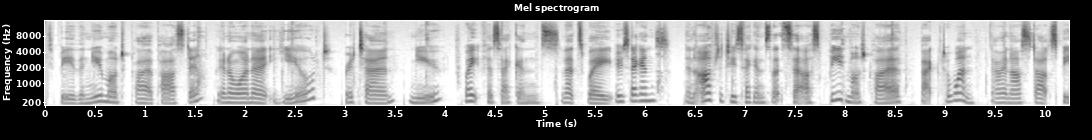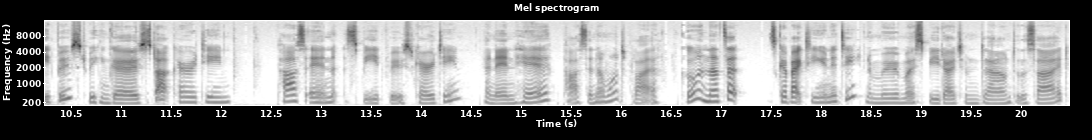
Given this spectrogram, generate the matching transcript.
to be the new multiplier passed in. We're going to want to yield, return, new, wait for seconds. Let's wait two seconds. Then after two seconds, let's set our speed multiplier back to one. Now in our start speed boost, we can go start coroutine, pass in speed boost coroutine, and in here, pass in our multiplier. Cool, and that's it. Let's go back to Unity. I'm going to move my speed item down to the side.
